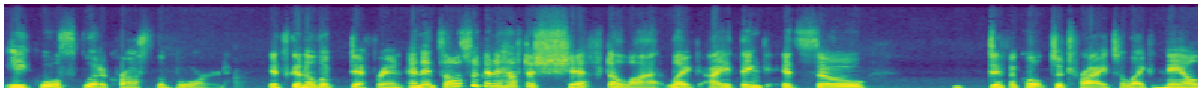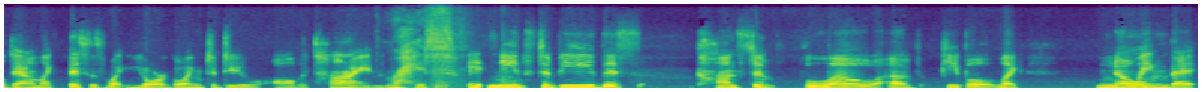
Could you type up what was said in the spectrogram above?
equal split across the board. It's going to look different and it's also going to have to shift a lot. Like I think it's so difficult to try to like nail down like this is what you're going to do all the time. Right. It needs to be this constant flow of people like knowing that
